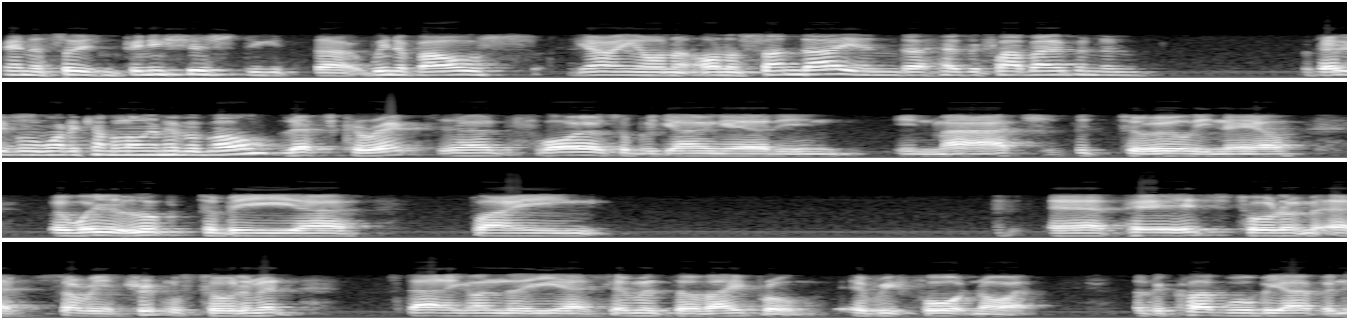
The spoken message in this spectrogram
pennant season finishes to get uh, winter bowls going on a, on a Sunday and uh, have the club open and people want to come along and have a bowl? That's correct. Uh, the Flyers will be going out in, in March, a bit too early now. But we look to be uh, playing uh, pairs tournament, uh, sorry, a triples tournament starting on the uh, 7th of April every fortnight. But the club will be open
